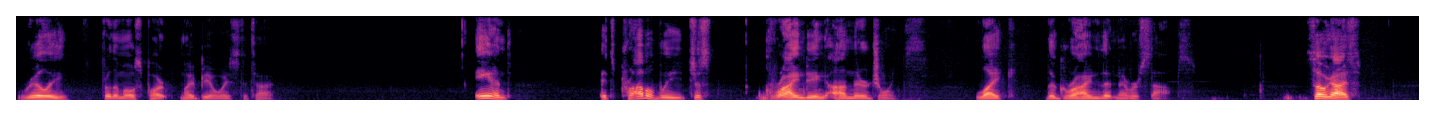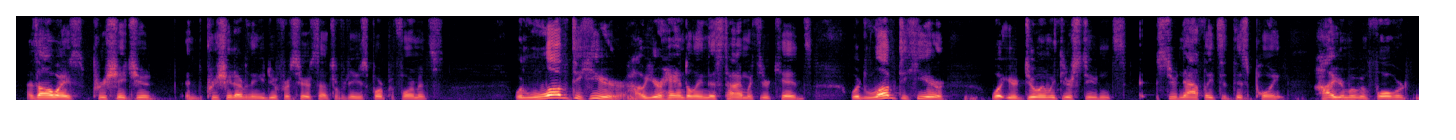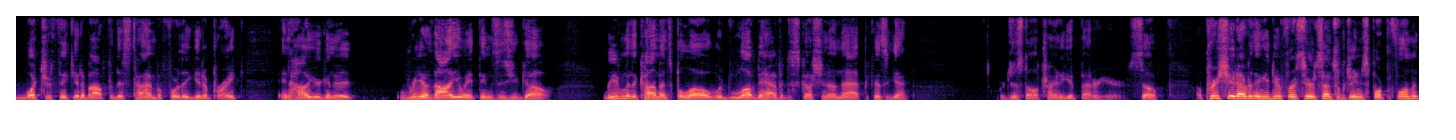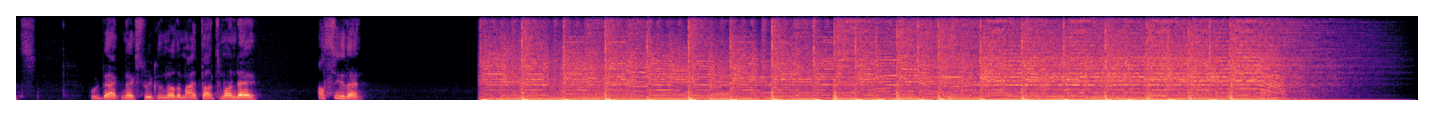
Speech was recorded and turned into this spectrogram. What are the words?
really, for the most part, might be a waste of time. And it's probably just grinding on their joints, like the grind that never stops. So, guys, as always, appreciate you and appreciate everything you do for us here at Central Virginia Sport Performance. Would love to hear how you're handling this time with your kids. Would love to hear what you're doing with your students, student athletes at this point, how you're moving forward, what you're thinking about for this time before they get a break, and how you're going to reevaluate things as you go. Leave them in the comments below. Would love to have a discussion on that because, again, we're just all trying to get better here. So, appreciate everything you do for us here at Central Virginia Sport Performance. We'll be back next week with another My Thoughts Monday. I'll see you then.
